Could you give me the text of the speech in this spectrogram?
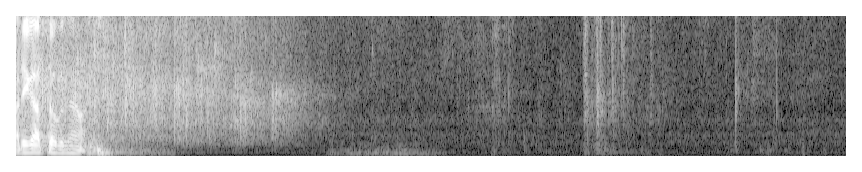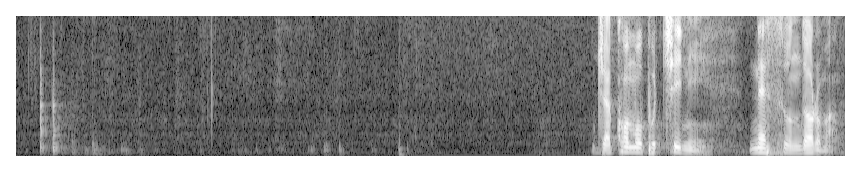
ありがとうございます。Giacomo Puccini, Nessun Dorma.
